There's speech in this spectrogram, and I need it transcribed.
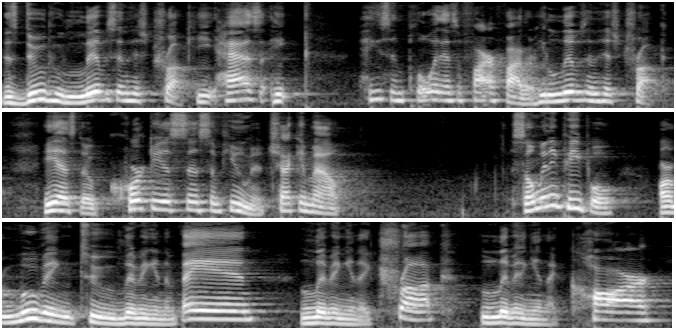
this dude who lives in his truck, he has, he, he's employed as a firefighter. He lives in his truck. He has the quirkiest sense of humor. Check him out. So many people are moving to living in a van, living in a truck, living in a car.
